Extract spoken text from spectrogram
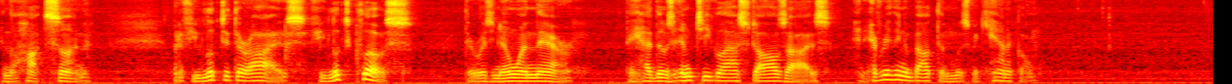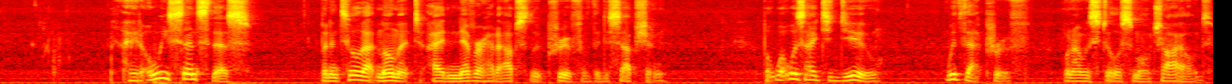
in the hot sun. But if you looked at their eyes, if you looked close, there was no one there. They had those empty glass doll's eyes, and everything about them was mechanical. I had always sensed this but until that moment, I had never had absolute proof of the deception. But what was I to do with that proof when I was still a small child?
